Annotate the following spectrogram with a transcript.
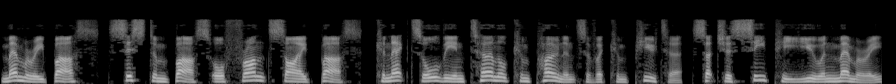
memory bus, system bus or front-side bus, connects all the internal components of a computer, such as CPU and memory,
